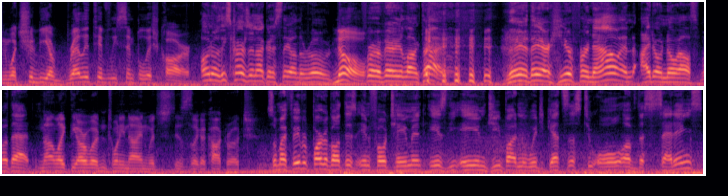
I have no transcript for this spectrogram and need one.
in what should be a relatively simple-ish car. Oh no, these cars are not going to stay on the road No. for a very long time. they they are here for now, and I don't know else about that. Not like the R129, which is like a cockroach. So my favorite part about this infotainment is the AMG button, which gets us to all of the settings.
